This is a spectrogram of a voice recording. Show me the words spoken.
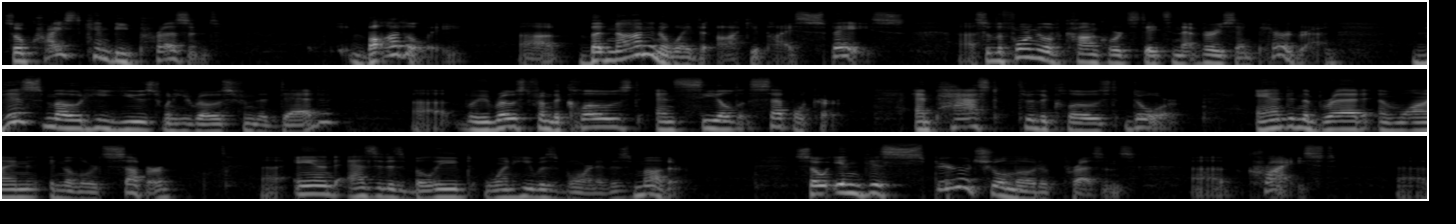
So Christ can be present bodily uh, but not in a way that occupies space. Uh, so the formula of Concord states in that very same paragraph this mode he used when he rose from the dead, uh, he rose from the closed and sealed sepulchre, and passed through the closed door, and in the bread and wine in the Lord's Supper, uh, and as it is believed when he was born of his mother. So, in this spiritual mode of presence, uh, Christ uh,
